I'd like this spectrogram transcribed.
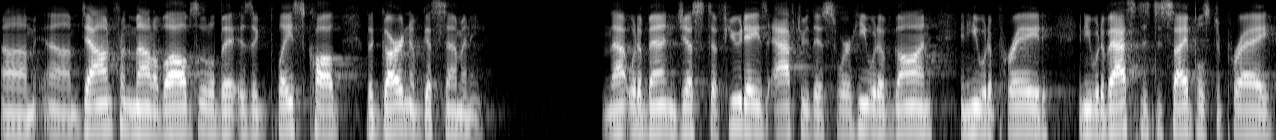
um, um, down from the Mount of Olives a little bit is a place called the Garden of Gethsemane. And that would have been just a few days after this, where he would have gone and he would have prayed and he would have asked his disciples to pray.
